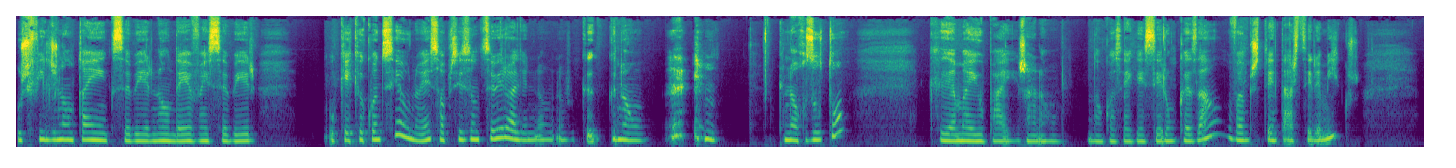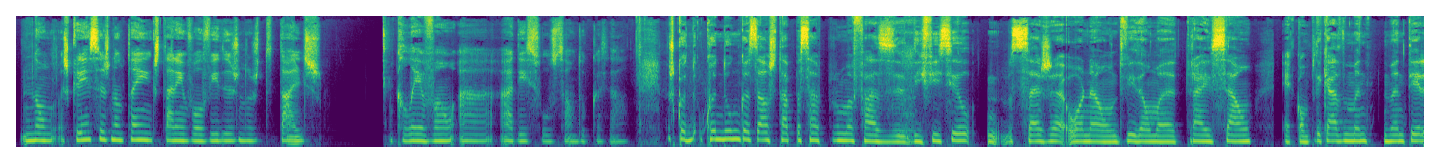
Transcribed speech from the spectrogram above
os filhos não têm que saber, não devem saber o que é que aconteceu, não é? Só precisam de saber, olha, não, que, que, não que não resultou, que a mãe e o pai já não, não conseguem ser um casal, vamos tentar ser amigos. Não, as crianças não têm que estar envolvidas nos detalhes que levam à, à, dissolução do casal. Mas quando, quando, um casal está a passar por uma fase difícil, seja ou não devido a uma traição, é complicado man manter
